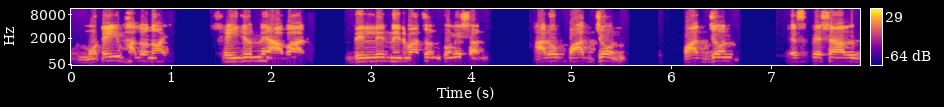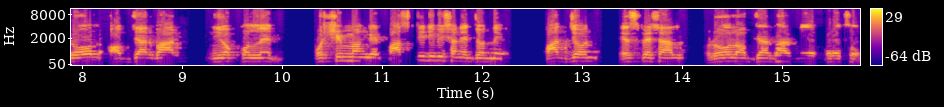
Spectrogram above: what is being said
মোটেই ভালো নয়। সেই জন্য আবার দিল্লির নির্বাচন কমিশন আরও পাঁচজন পাঁচজন স্পেশাল রোল অবজারভার নিয়োগ করলেন। পশ্চিমবঙ্গের পাঁচটি ডিভিশনের জন্য পাঁচজন স্পেশাল রোল অবজারভার নিয়োগ করেছেন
